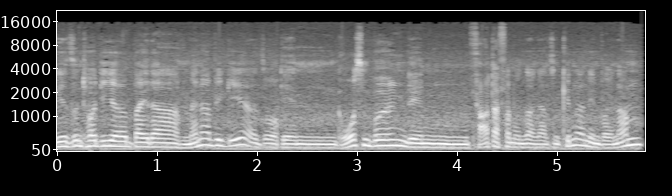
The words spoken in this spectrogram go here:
Wir sind heute hier bei der Männer-WG, also den großen Bullen, den Vater von unseren ganzen Kindern, den Volnam.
